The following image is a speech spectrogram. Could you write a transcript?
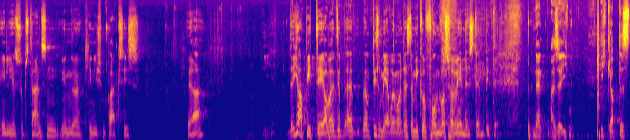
ähnliche Substanzen in der klinischen Praxis? Ja? Ja, bitte, aber äh, ein bisschen mehr wollen wir. Und das ist der Mikrofon. Was verwendest du denn, bitte? Nein, also ich, ich glaube, dass,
